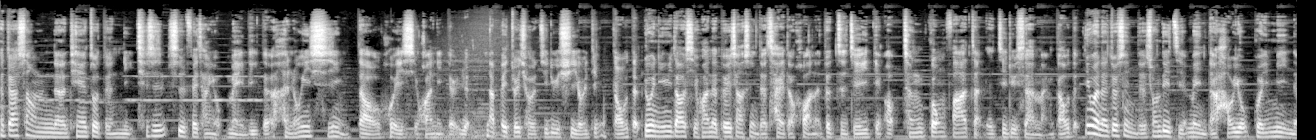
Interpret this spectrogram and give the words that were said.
再加上呢，天蝎座的你其实是非常有魅力的，很容易吸引到会喜欢你的人。那被追求的几率是有一点高的。如果你遇到喜欢的对象是你的菜的话呢，就直接一点哦，成功发展的几率是还蛮高的。另外呢，就是你的兄弟姐妹、你的好友闺蜜呢，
